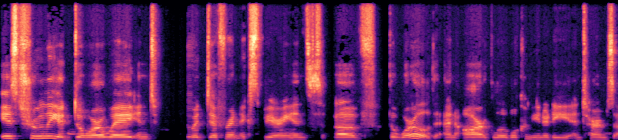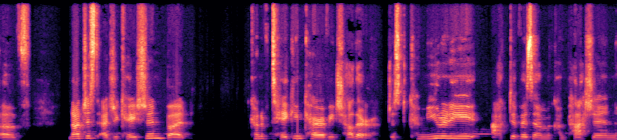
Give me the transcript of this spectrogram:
is truly a doorway into a different experience of the world and our global community in terms of not just education, but kind of taking care of each other, just community activism, compassion,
